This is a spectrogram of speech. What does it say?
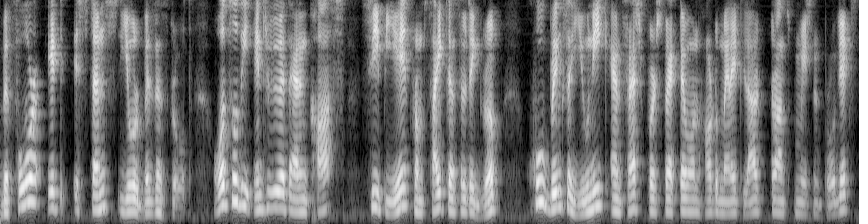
before it stunts your business growth. Also, the interview with Aaron Koss, CPA from Site Consulting Group, who brings a unique and fresh perspective on how to manage large transformation projects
